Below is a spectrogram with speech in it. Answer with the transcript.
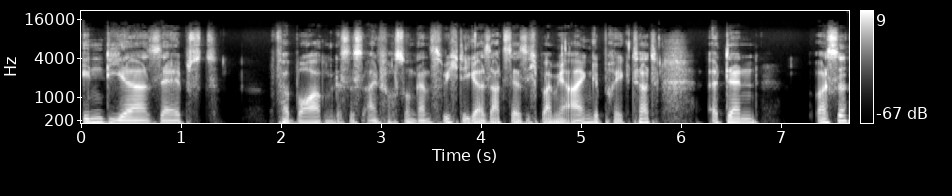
in dir selbst verborgen. Das ist einfach so ein ganz wichtiger Satz, der sich bei mir eingeprägt hat. Äh, denn, weißt du,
